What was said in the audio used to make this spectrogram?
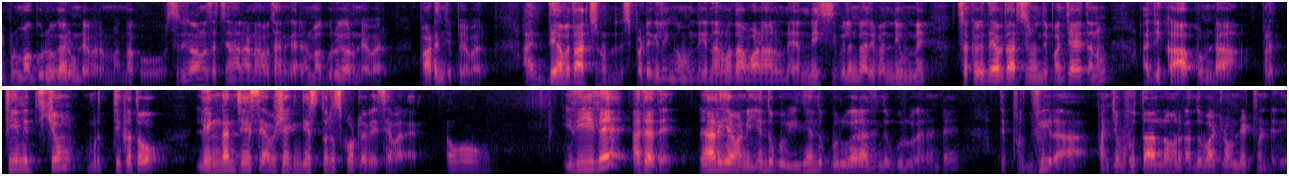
ఇప్పుడు మా గురువుగారు ఉండేవారమ్మా. నాకు శ్రీరామ సత్యనారాయణ అవధాని గారు అని మా గురుగారు ఉండేవారు. పాఠం చెప్పేవారు. ఆయన దేవతార్చన ఉంటుంది. స్ఫటికలింగం ఉంది నర్మదా బాణాలు ఉన్నాయి అన్ని శివలింగాలు ఇవన్నీ ఉన్నాయి. చక్కగా దేవతార్చన ఉంది పంచాయతనం. అది కాకుండా ప్రతినిత్యం మృత్తికతో లింగం చేసి అభిషేకం చేసి తులసికోట్లో వేసేవారు ఆయన. ఓ. ఇది ఇదే అదే అదే. నేను అడిగేవాడిని ఎందుకు ఇది ఎందుకు గురుగారు అది ఎందుకు గురుగారు అంటే అది పృథ్వీరా పంచభూతాల్లో మనకు అందుబాటులో ఉండేటువంటిది.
